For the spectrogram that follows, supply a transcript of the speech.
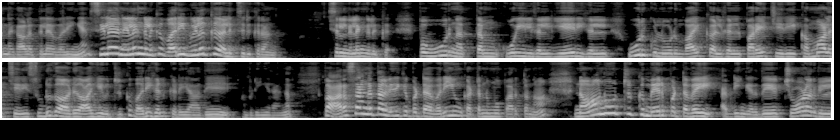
அந்த காலத்தில் வரிங்க. சில நிலங்களுக்கு வரி விலக்கு அளிச்சிருக்கிறாங்க. சில நிலங்களுக்கு. இப்போ ஊர் நத்தம் கோயில்கள் ஏரிகள் ஊருக்குள் ஓடும் வாய்க்கால்கள் பறைச்சேரி கம்மாளச்சேரி சுடுகாடு ஆகியவற்றுக்கு வரிகள் கிடையாது அப்படிங்கிறாங்க. இப்போ அரசாங்கத்தால் விதிக்கப்பட்ட வரியும் கட்டணமும் பார்த்தோன்னா நானூற்றுக்கு மேற்பட்டவை அப்படிங்கிறது சோழர்கள்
